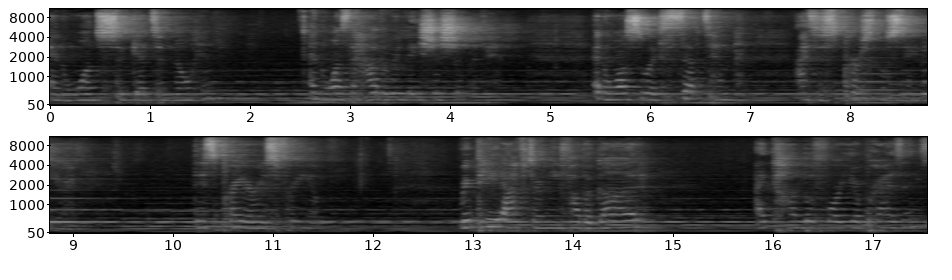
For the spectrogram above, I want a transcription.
and wants to get to know him and wants to have a relationship with him and wants to accept him as his personal savior. This prayer is for you. Repeat after me, Father God. Come before your presence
